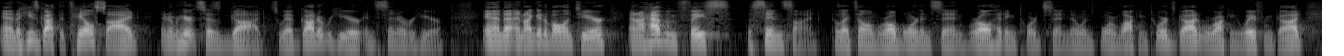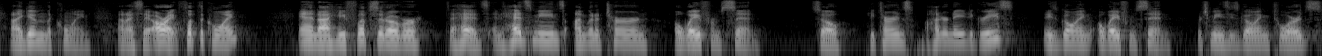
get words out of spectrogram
and he's got the tail side, and over here it says God. So we have God over here and sin over here. And, uh, and I get a volunteer, and I have him face the sin sign because I tell him we're all born in sin. We're all heading towards sin. No one's born walking towards God. We're walking away from God. And I give him the coin. And I say, all right, flip the coin. And uh, he flips it over to heads. And heads means I'm going to turn away from sin. So he turns 180 degrees and he's going away from sin, which means he's going towards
